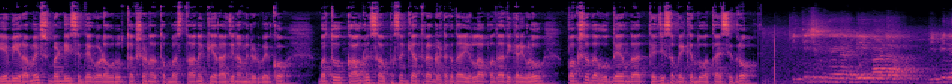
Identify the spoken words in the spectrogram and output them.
ಎಬಿ ರಮೇಶ್ ಬಂಡಿ ಸಿದ್ದೇಗೌಡ ಅವರು ತಕ್ಷಣ ತಮ್ಮ ಸ್ಥಾನಕ್ಕೆ ರಾಜೀನಾಮೆ ನೀಡಬೇಕು. ಮತ್ತು ಕಾಂಗ್ರೆಸ್ ಅಲ್ಪಸಂಖ್ಯಾತರ ಘಟಕದ ಎಲ್ಲ ಪದಾಧಿಕಾರಿಗಳು ಪಕ್ಷದ ಹುದ್ದೆಯಿಂದ ತ್ಯಜಿಸಬೇಕೆಂದು ಒತ್ತಾಯಿಸಿದರು. ಇತ್ತೀಚಿನ ದಿನಗಳಲ್ಲಿ ಬಹಳ ವಿಭಿನ್ನ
